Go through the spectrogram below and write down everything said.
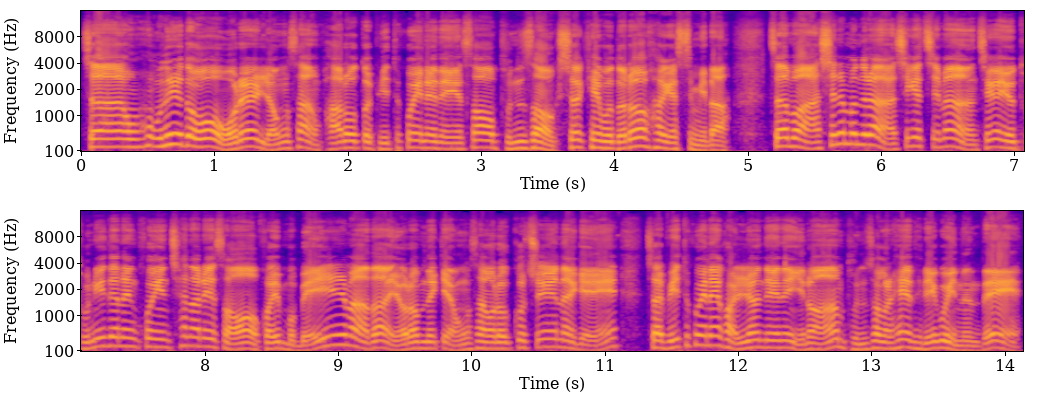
자, 오늘도 월요일 영상 바로 또 비트코인에 대해서 분석 시작해 보도록 하겠습니다. 자, 뭐 아시는 분들은 아시겠지만 제가 이 돈이 되는 코인 채널에서 거의 뭐 매일마다 여러분들께 영상으로 꾸준하게 자, 비트코인에 관련되는 이러한 분석을 해 드리고 있는데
